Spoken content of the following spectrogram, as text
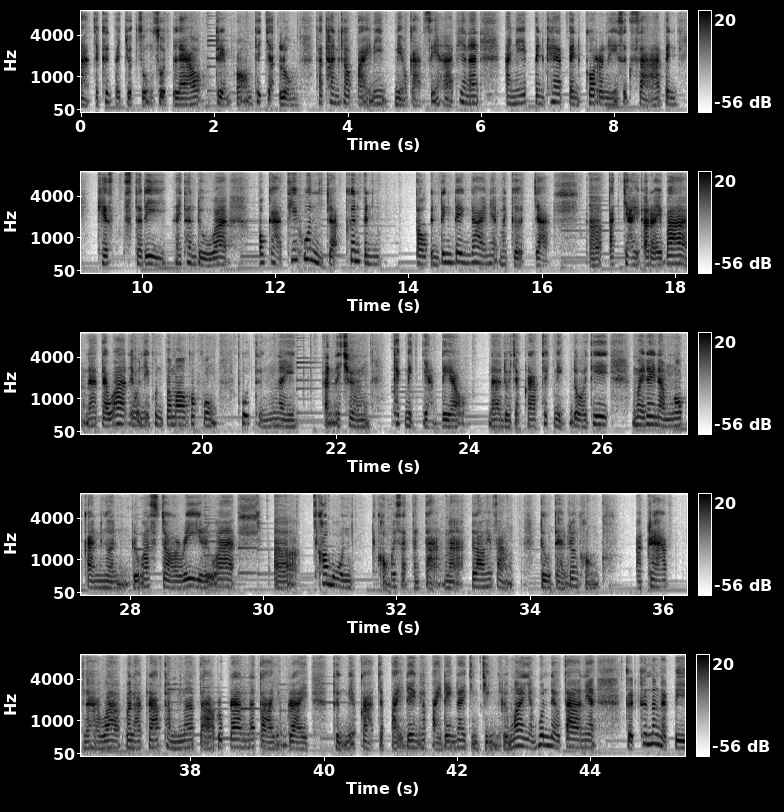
อาจจะขึ้นไปจุดสูงสุดแล้วเตรียมพร้อมที่จะลง ถ้าท่านเข้าไปนี่มีโอกาสเสียหาย เพราะฉะนั้นอันนี้เป็นแค่เป็นกรณีศึกษาเป็น case study ให้ท่านดูว่า โอกาสที่หุ้นจะขึ้นเป็นโตเป็นเด้งๆได้เนี่ยมันเกิดจากปัจจัยอะไรบ้างนะ แต่ว่าในวันนี้คุณประเมาก็คงพูดถึงใน ในเชิงเทคนิคอย่างเดียวนะดูจากกราฟเทคนิคโดยที่ไม่ได้นำงบการเงิน หรือว่าสตอรี่หรือว่าข้อมูลของบริษัทต่างๆ มาเล่าให้ฟังดูแต่เรื่องของกราฟ นะคะว่าเวลากราฟทำหน้าตารูปร่างหน้าตาอย่างไร ถึงมีโอกาสจะไปเด้งและไปเด้งได้จริง ๆ หรือไม่อย่างหุ้นเดลต้าเนี่ยเกิดขึ้นตั้งแต่ปี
